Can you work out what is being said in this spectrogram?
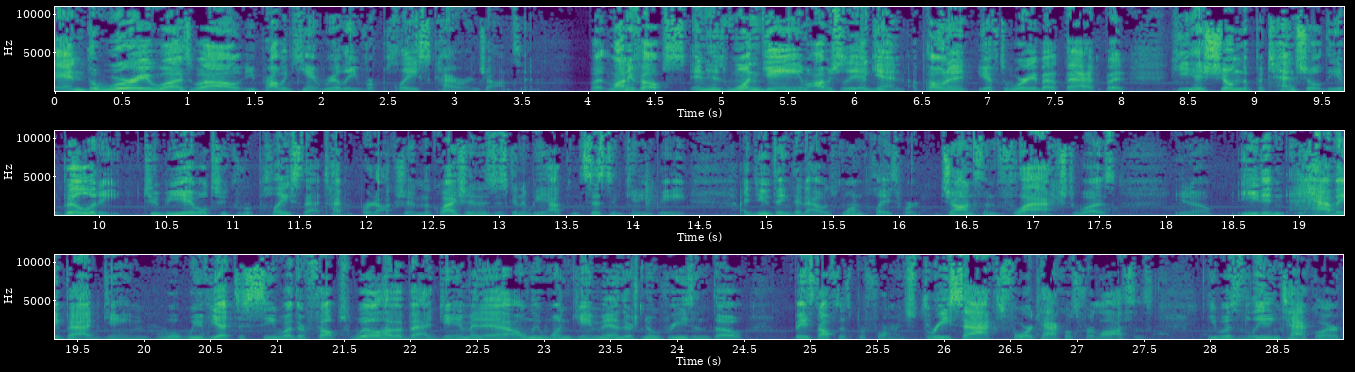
and the worry was, well, you probably can't really replace Kyron Johnson. But Lonnie Phelps, in his one game, obviously, again, opponent, you have to worry about that, but he has shown the potential, the ability to be able to replace that type of production. The question is just going to be how consistent can he be? I do think that that was one place where Johnson flashed was, you know, he didn't have a bad game. We've yet to see whether Phelps will have a bad game, and uh, only one game in. There's no reason, though, based off this performance. Three sacks, four tackles for losses. He was the leading tackler.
